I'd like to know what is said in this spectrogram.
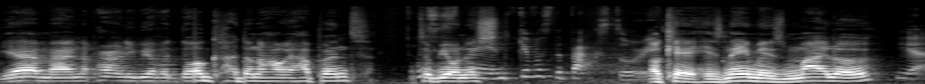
Yeah, man. Apparently, we have a dog. I don't know how it happened. to be honest. name? Give us the backstory. Okay, his name is Milo Yeah.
